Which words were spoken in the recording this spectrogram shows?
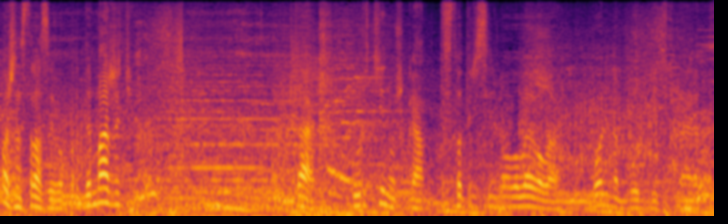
Можно сразу его продемажить. Так, Куртинушка 137 левела. Больно будет бить, наверное,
